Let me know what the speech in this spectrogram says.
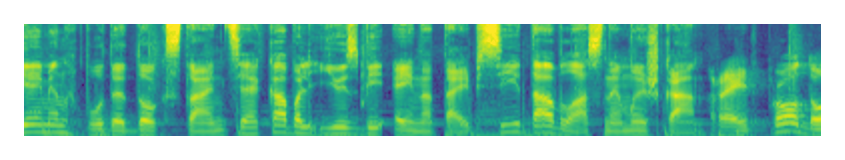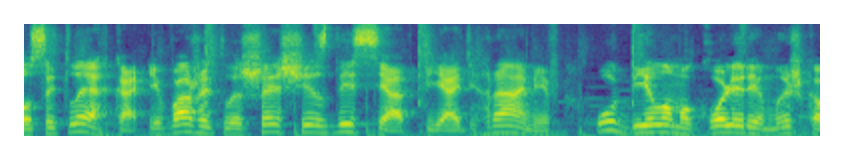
Gaming буде док-станція, кабель USB-A на Type-C та власне мишка. Raid Pro досить легка і важить лише 65 грамів. У білому кольорі мишка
